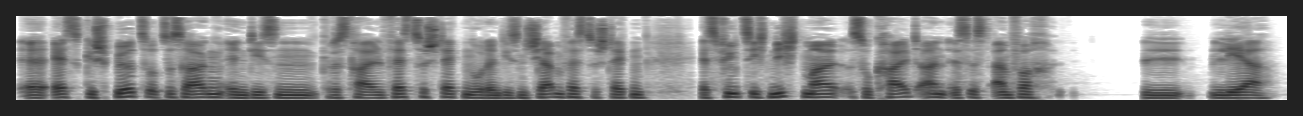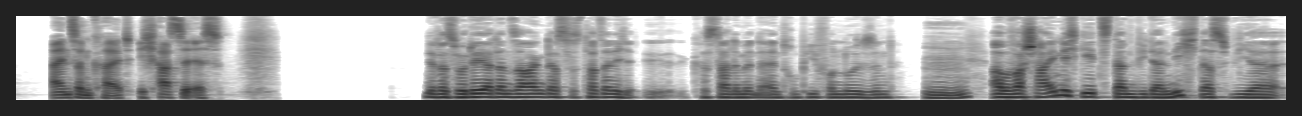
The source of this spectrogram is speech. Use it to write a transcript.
äh, es gespürt, sozusagen in diesen Kristallen festzustecken oder in diesen Scherben festzustecken. Es fühlt sich nicht mal so kalt an, es ist einfach leer. Einsamkeit. Ich hasse es. Ja, das würde ja dann sagen, dass es tatsächlich äh, Kristalle mit einer Entropie von null sind. Mhm. Aber wahrscheinlich geht's dann wieder nicht, dass wir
